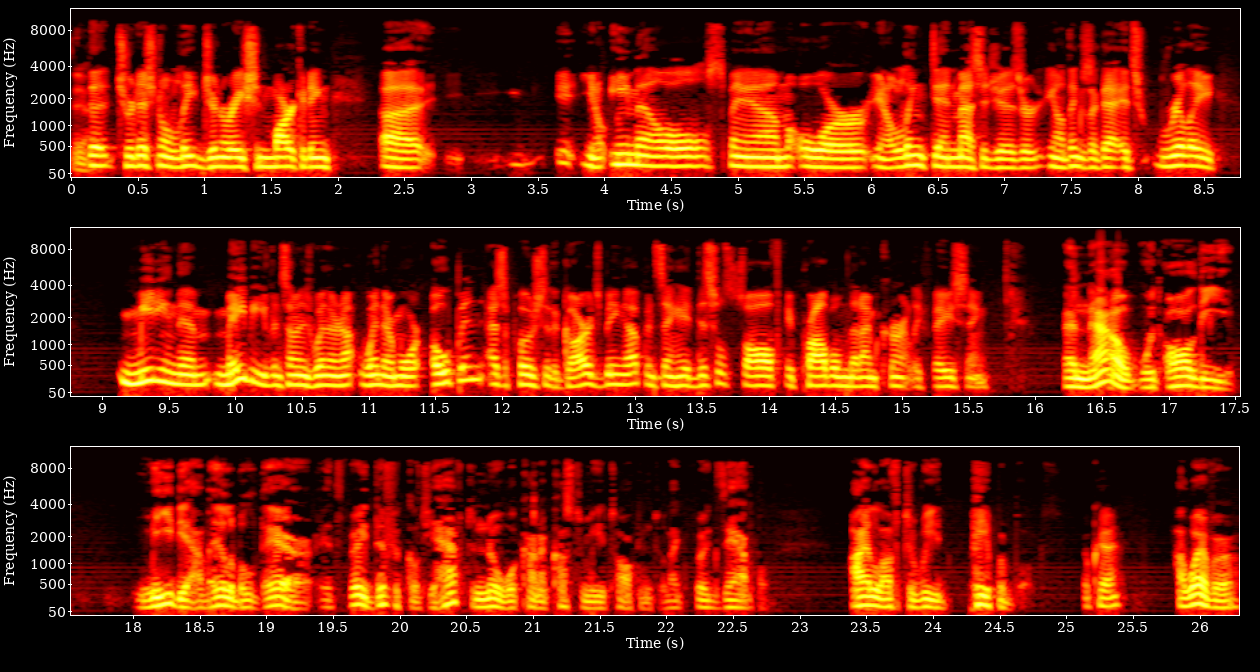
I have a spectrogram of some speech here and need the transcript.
Yeah. the traditional lead generation marketing, uh, you know, email spam or, you know, LinkedIn messages or, you know, things like that. It's really meeting them maybe even sometimes when they're not, when they're more open as opposed to the guards being up and saying, Hey, this will solve a problem that I'm currently facing. And now with all the media available there, it's very difficult. You have to know what kind of customer you're talking to. Like for example, I love to read paper books. Okay. However,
